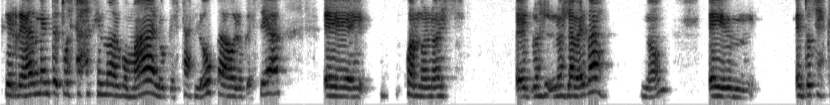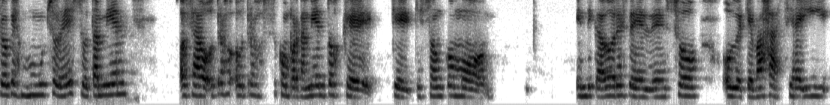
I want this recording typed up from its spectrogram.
que, realmente tú estás haciendo algo mal o que estás loca o lo que sea, eh, cuando no es, eh, no es, no, es, la verdad, ¿no? Em, entonces creo que es mucho de eso. También, o sea, otros, otros comportamientos que, que, que son como indicadores de, de, eso o de que vas hacia ahí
